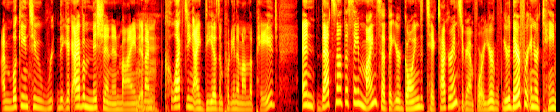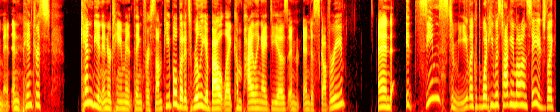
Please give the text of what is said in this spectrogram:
i'm looking to re- like, i have a mission in mind and Mm-hmm. i'm collecting ideas and putting them on the page and that's not the same mindset that you're going to tiktok or instagram for you're you're there for entertainment and Mm-hmm. pinterest can be an entertainment thing for some people but it's really about like compiling ideas and and discovery and it seems to me like what he was talking about on stage, like,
